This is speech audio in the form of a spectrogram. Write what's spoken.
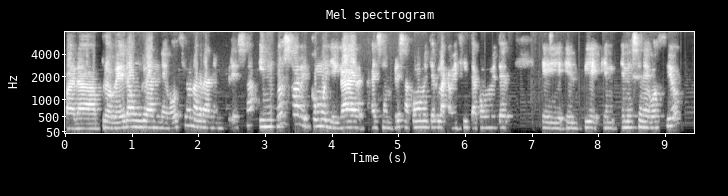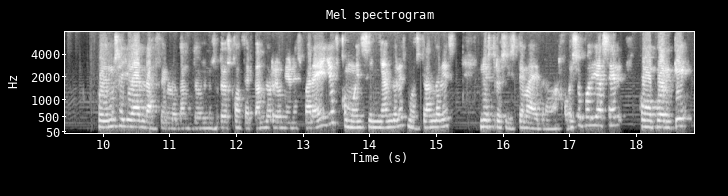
para proveer a un gran negocio, a una gran empresa, y no sabe cómo llegar a esa empresa, cómo meter la cabecita, cómo meter eh, el pie en, en, ese negocio, podemos ayudarle a hacerlo, tanto nosotros concertando reuniones para ellos como enseñándoles, mostrándoles nuestro sistema de trabajo. Eso podría ser como por qué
